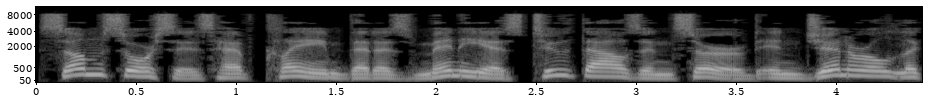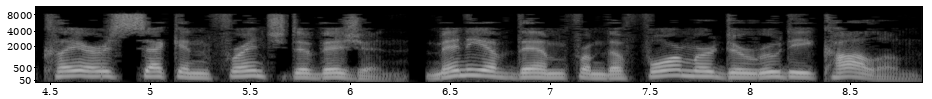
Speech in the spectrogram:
Some sources have claimed that as many as 2,000 served in General Leclerc's 2nd French Division, many of them from the former Durruti column.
